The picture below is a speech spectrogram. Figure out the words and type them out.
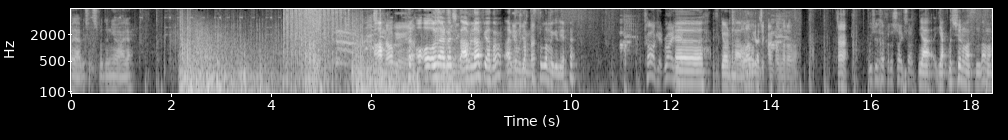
Bayağı bir çatışma dönüyor hala. Sen ne yapıyorsun ya? o, o, o nereden çıktı? Abi ne yapıyor adam? Arkamızdan pistolla mı geliyor? Target right here. Eee gördün abi. Alan gelecek kanka onlar ama. Ha. Ya yaklaşıyorum aslında ama.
